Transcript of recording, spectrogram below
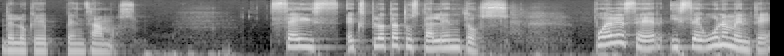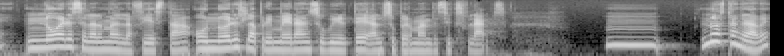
de lo que pensamos. 6. Explota tus talentos. Puede ser, y seguramente, no eres el alma de la fiesta o no eres la primera en subirte al Superman de Six Flags. Mm, no es tan grave.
